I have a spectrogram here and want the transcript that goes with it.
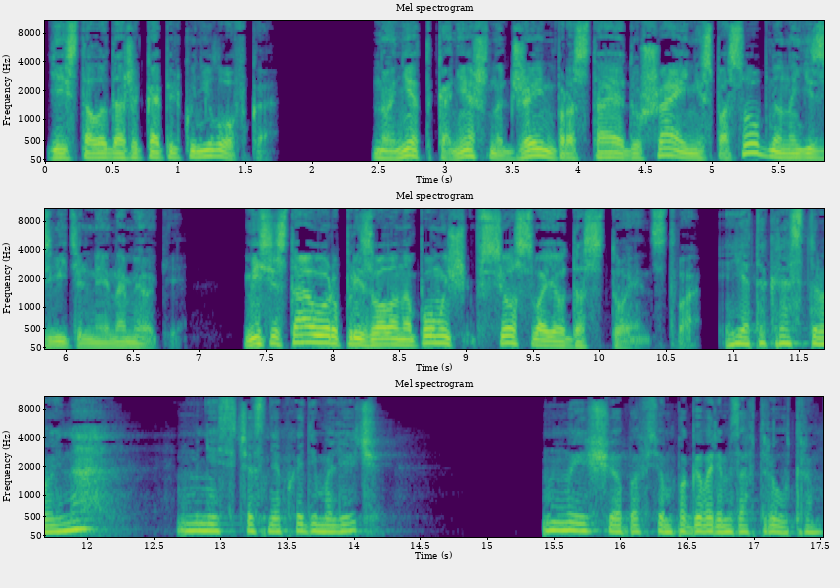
Ей стало даже капельку неловко. Но нет, конечно, Джейн простая душа и не способна на язвительные намеки. Миссис Тауэр призвала на помощь все свое достоинство. Я так расстроена. Мне сейчас необходимо лечь. Мы еще обо всем поговорим завтра утром.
